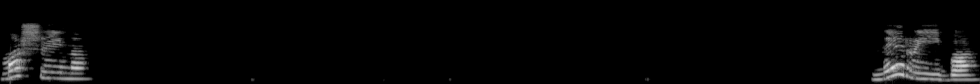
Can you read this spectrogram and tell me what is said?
Машина. Не риба.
